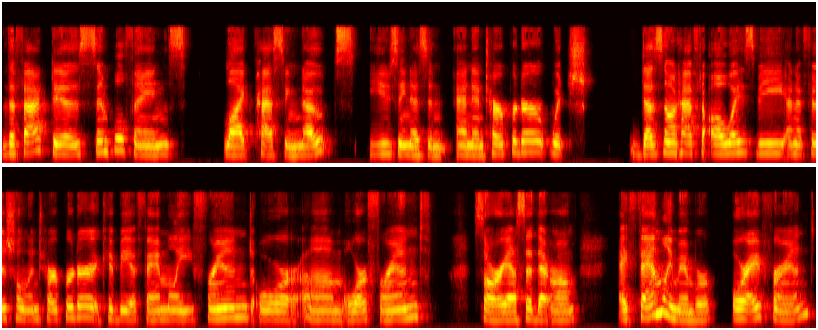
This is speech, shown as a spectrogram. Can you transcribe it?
The fact is simple things like passing notes, using as an, an interpreter, which does not have to always be an official interpreter. It could be a family friend or um, or a friend. Sorry, I said that wrong a family member or a friend,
